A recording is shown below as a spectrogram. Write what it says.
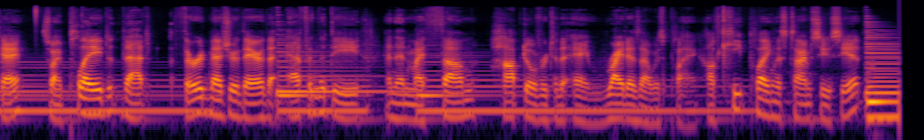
Okay, so I played that third measure there, the F and the D, and then my thumb hopped over to the A right as I was playing. I'll keep playing this time so you see it.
